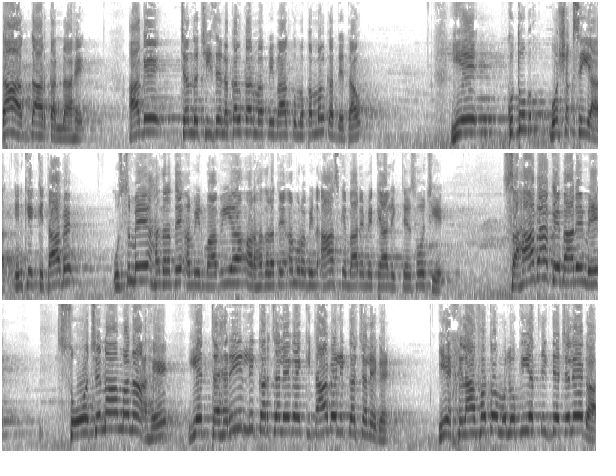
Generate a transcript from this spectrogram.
داغدار کرنا ہے۔ آگے چند چیزیں نقل کر میں اپنی بات کو مکمل کر دیتا ہوں۔ یہ کتب وہ شخصیات، ان کی کتاب ہے اس میں حضرت امیر معاویہ اور حضرت امر بن آس کے بارے میں کیا لکھتے ہیں سوچئے۔ صحابہ کے بارے میں سوچنا منع ہے، یہ تحریر لکھ کر چلے گئے، کتابیں لکھ کر چلے گئے۔ یہ خلافت و ملوکیت لکھ دے چلے گا،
